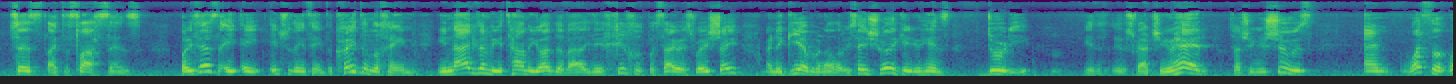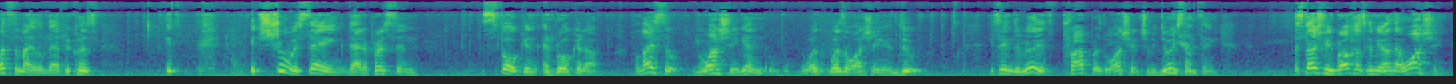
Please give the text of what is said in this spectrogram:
Says like the Tzlach says. But he says a, a interesting thing. The koydim l'chein yinagdam v'yitam yodav al yidei chichuch b'sayrus reishay or negia b'manalav. He says you should really get your hands dirty, either, either scratching your head, touching your shoes. And what's the what's the mile of that? Because it's it's true we're saying that a person spoke and, and broke it up. But Maestro, you're washing again. What, does the washing again do? He's saying that really it's proper. The washing should be doing something, especially bracha is going to be on that washing.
